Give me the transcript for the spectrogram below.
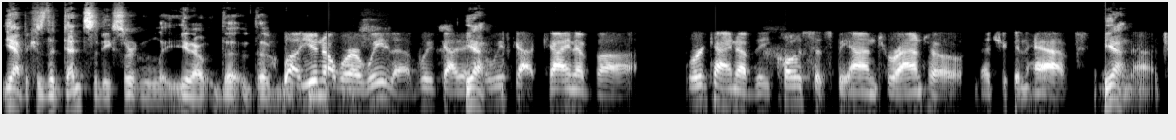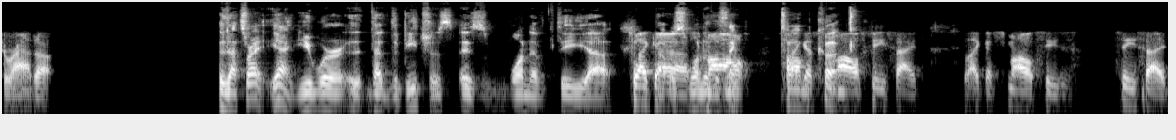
yeah, because the density certainly, you know, the the well, you know where we live. We've got yeah. we've got kind of uh, we're kind of the closest beyond Toronto that you can have. Yeah, in, uh, Toronto. That's right. Yeah, you were that the beach is, is one of the. Uh, it's like a one small, of the things. Tom like a Cook. small seaside, like a small sea, seaside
